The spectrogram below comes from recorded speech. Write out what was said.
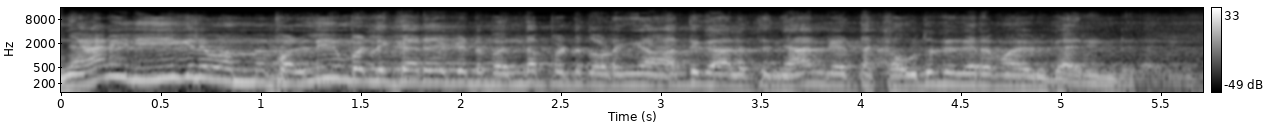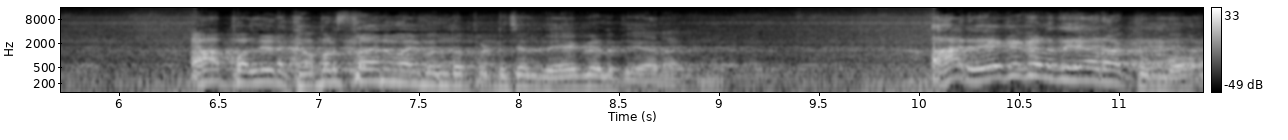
ഞാൻ ഈ ലീഗിൽ വന്ന് പള്ളിയും പള്ളിക്കാരെയൊക്കെ ബന്ധപ്പെട്ട് തുടങ്ങിയ ആദ്യകാലത്ത് ഞാൻ കേട്ട കൗതുകകരമായ ഒരു കാര്യമുണ്ട്. ആ പള്ളിയുടെ ഖബർസ്ഥാനുമായി ബന്ധപ്പെട്ട് ചില രേഖകൾ തയ്യാറാക്കുന്നു. ആ രേഖകൾ തയ്യാറാക്കുമ്പോൾ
